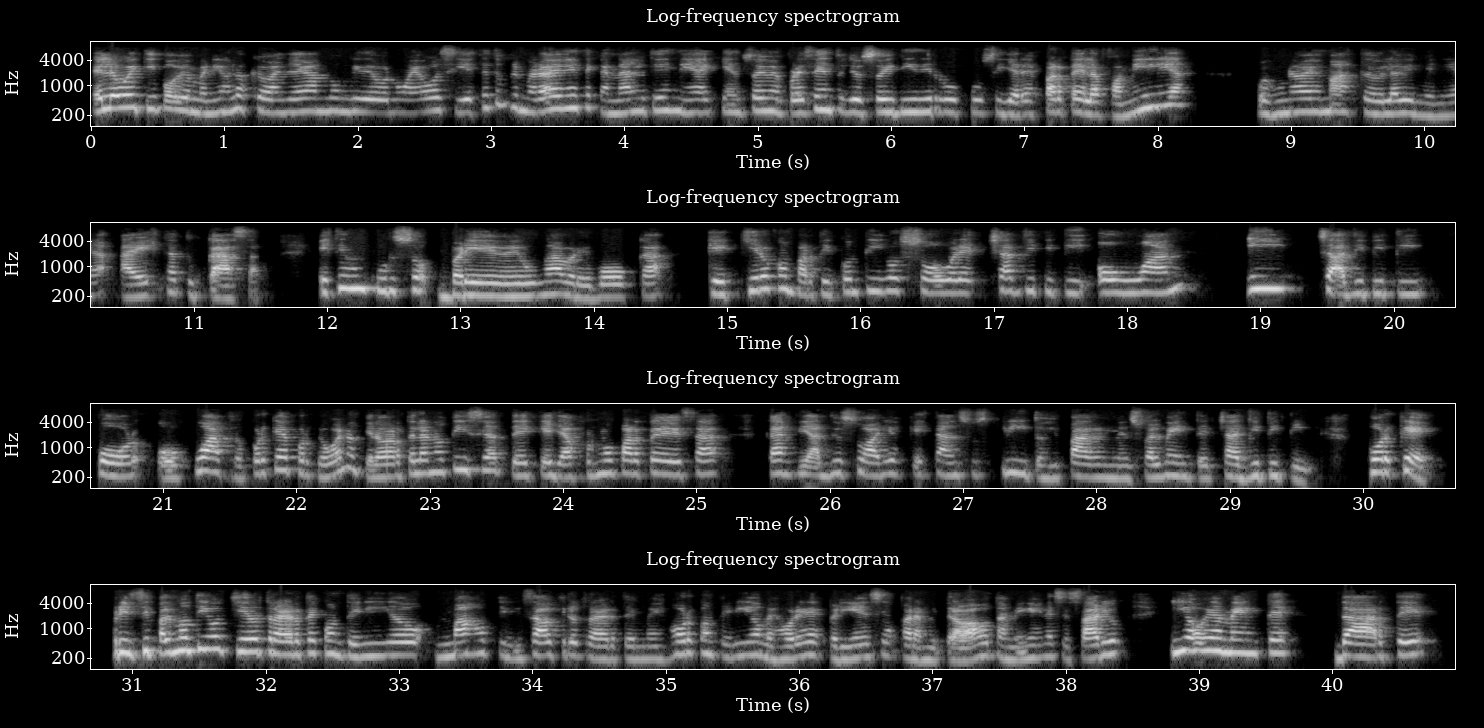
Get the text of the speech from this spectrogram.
Hello equipo, bienvenidos a los que van llegando a un video nuevo. Si esta es tu primera vez en este canal, no tienes ni idea de quién soy, me presento. Yo soy Didi Rufus. Si ya eres parte de la familia, pues una vez más te doy la bienvenida a esta tu casa. Este es un curso breve, un abreboca, que quiero compartir contigo sobre ChatGPT o1 y ChatGPT 4 o 4. ¿Por qué? Porque bueno, quiero darte la noticia de que ya formo parte de esa cantidad de usuarios que están suscritos y pagan mensualmente ChatGPT. ¿Por qué? Principal motivo, quiero traerte contenido más optimizado, quiero traerte mejor contenido, mejores experiencias para mi trabajo también es necesario y obviamente darte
